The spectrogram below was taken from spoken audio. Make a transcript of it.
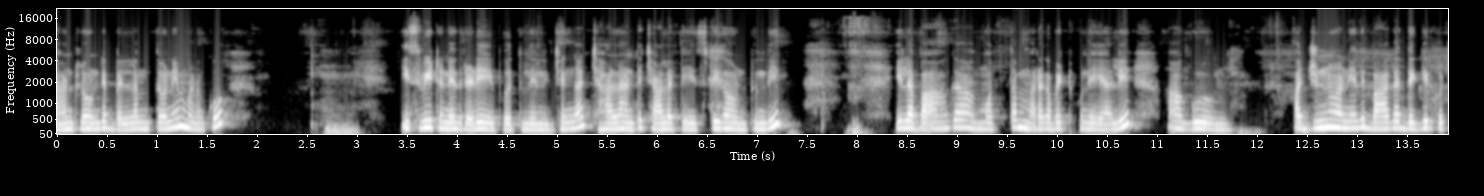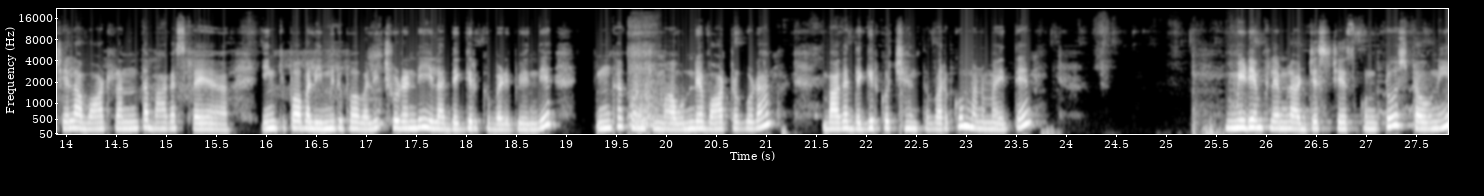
దాంట్లో ఉండే బెల్లంతోనే మనకు ఈ స్వీట్ అనేది రెడీ అయిపోతుంది నిజంగా. చాలా అంటే చాలా టేస్టీగా ఉంటుంది. ఇలా బాగా మొత్తం మరగబెట్టుకునేయాలి. ఆ గు ఆ జున్ను అనేది బాగా దగ్గరికి వచ్చేలా వాటర్ అంతా బాగా స్ట్రై ఇంకిపోవాలి ఇమిరిపోవాలి. చూడండి ఇలా దగ్గరకు పడిపోయింది. ఇంకా కొంచెం ఆ ఉండే వాటర్ కూడా బాగా దగ్గరికి వచ్చేంత వరకు మనమైతే మీడియం ఫ్లేమ్లో అడ్జస్ట్ చేసుకుంటూ స్టవ్ని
